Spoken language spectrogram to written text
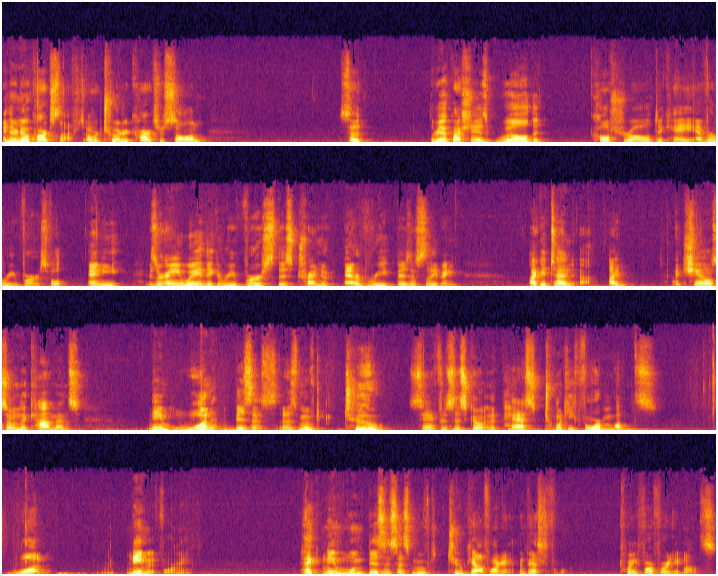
and there are no carts left. Over 200 carts were stolen. So the real question is, will the cultural decay ever reverse? Will any is there any way they could reverse this trend of every business leaving? I could tend I I challenge someone in the comments. Name one business that has moved to San Francisco in the past 24 months. One. Name it for me. Heck, name one business that's moved to California in the past 24, 48 months.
